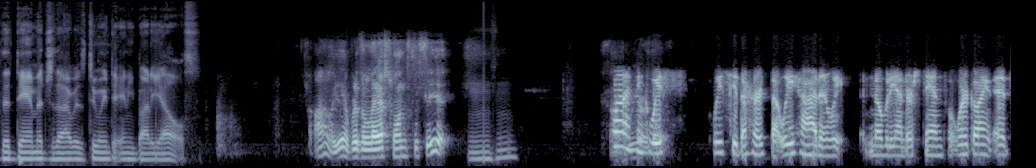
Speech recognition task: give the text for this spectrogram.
the damage that I was doing to anybody else. Oh yeah, we're the last ones to see it. Mm-hmm. Well, I think we we see the hurt that we had, and we nobody understands what we're going. It's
